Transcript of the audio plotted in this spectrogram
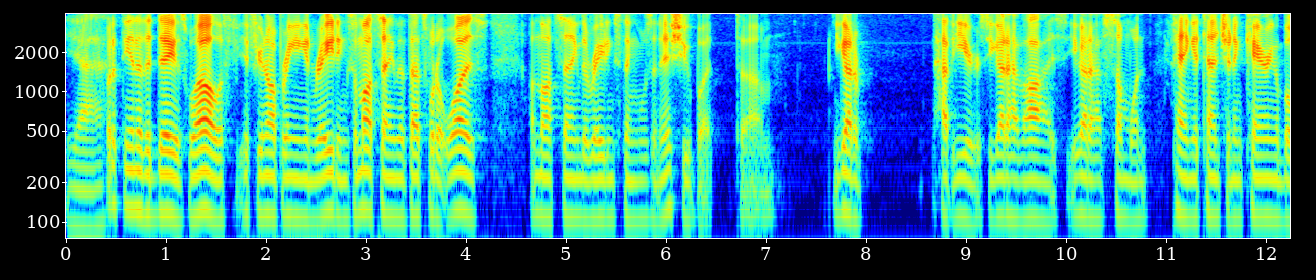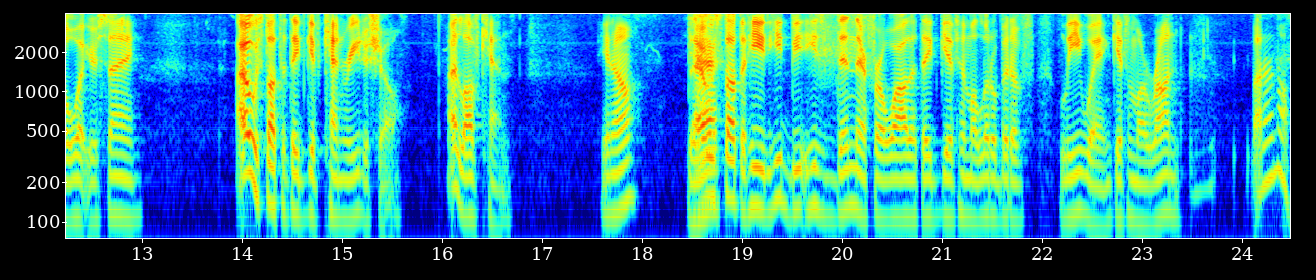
Yeah. But at the end of the day, as well, if if you're not bringing in ratings, I'm not saying that that's what it was. I'm not saying the ratings thing was an issue, but um, you gotta have ears, you gotta have eyes, you gotta have someone paying attention and caring about what you're saying. I always thought that they'd give Ken Reid a show. I love Ken. You know, I always thought that he'd he'd be he's been there for a while that they'd give him a little bit of leeway and give him a run. I don't know.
